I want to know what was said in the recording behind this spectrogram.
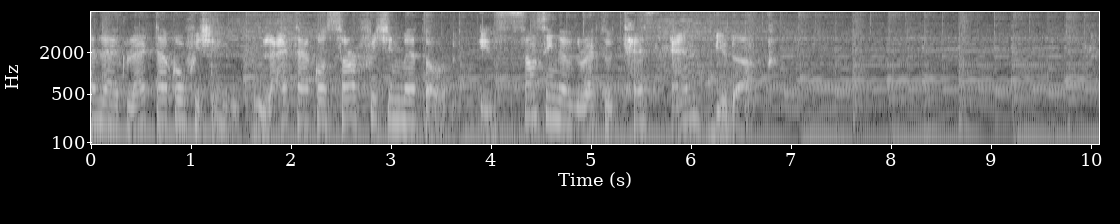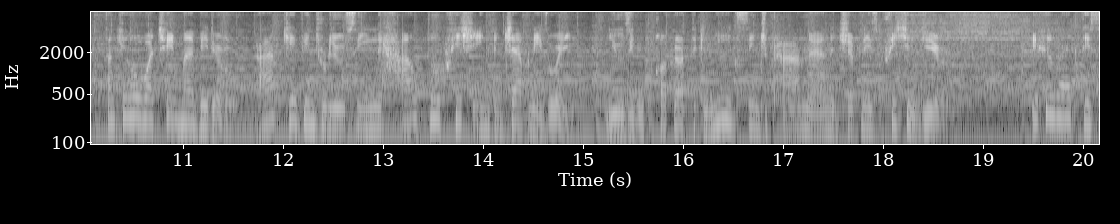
I like light tackle fishing. Light tackle surf fishing method is something I'd like to test and build up. Thank you for watching my video. I'll keep introducing how to fish in the Japanese way, using popular techniques in Japan and Japanese fishing gear. If you like this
